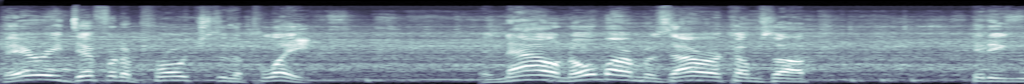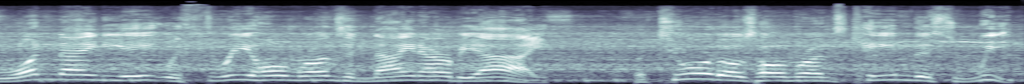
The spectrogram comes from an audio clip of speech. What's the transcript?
Very different approach to the plate. And now Nomar Mazara comes up, hitting 198 with three home runs and nine RBI. But two of those home runs came this week.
